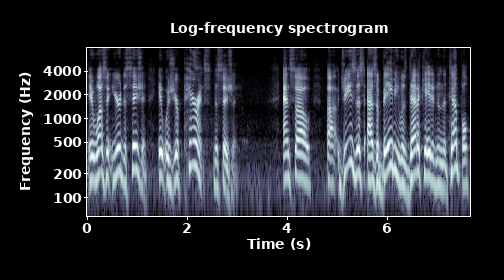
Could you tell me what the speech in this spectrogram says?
It wasn't your decision, it was your parents' decision. And so uh, Jesus, as a baby, was dedicated in the temple,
